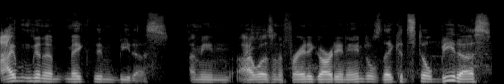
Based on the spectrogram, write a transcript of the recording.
I'm going to make them beat us. I mean, I wasn't afraid of Guardian Angels. They could still beat us.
